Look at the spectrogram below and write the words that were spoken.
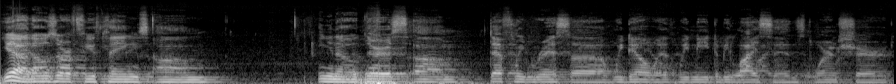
yeah, those are a few things. Um, you know, there's um, definitely risks uh, we deal with. We need to be licensed. We're insured.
